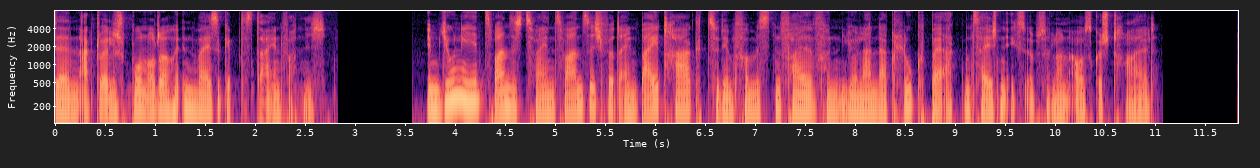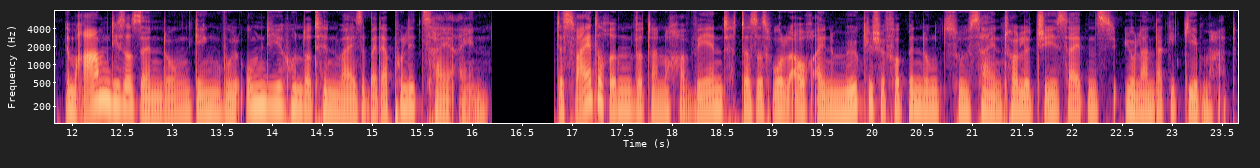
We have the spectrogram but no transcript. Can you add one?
denn aktuelle Spuren oder Hinweise gibt es da einfach nicht. Im Juni 2022 wird ein Beitrag zu dem vermissten Fall von Yolanda Klug bei Aktenzeichen XY ausgestrahlt. Im Rahmen dieser Sendung gingen wohl um die 100 Hinweise bei der Polizei ein. Des Weiteren wird dann noch erwähnt, dass es wohl auch eine mögliche Verbindung zu Scientology seitens Yolanda gegeben hat.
